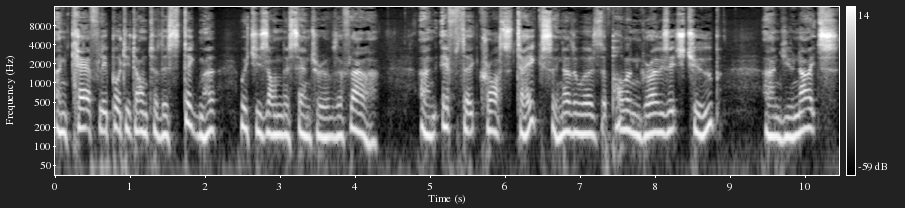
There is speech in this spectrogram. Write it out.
and carefully put it onto the stigma, which is on the centre of the flower. And if the cross takes, in other words, the pollen grows its tube and unites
